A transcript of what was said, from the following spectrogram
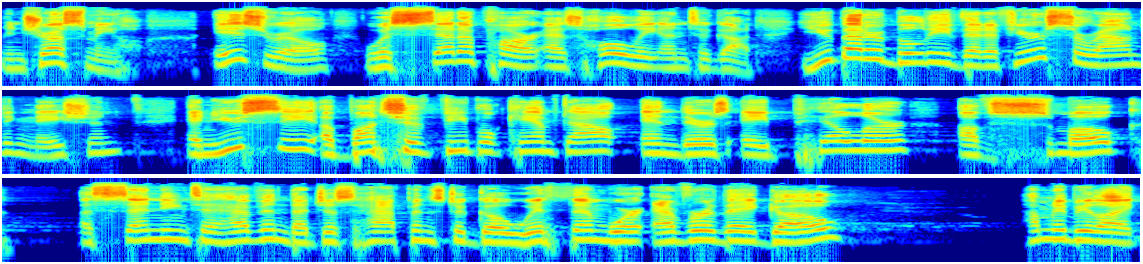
And trust me, Israel was set apart as holy unto God. You better believe that if you're a surrounding nation and you see a bunch of people camped out and there's a pillar of smoke ascending to heaven that just happens to go with them wherever they go, how many be like,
